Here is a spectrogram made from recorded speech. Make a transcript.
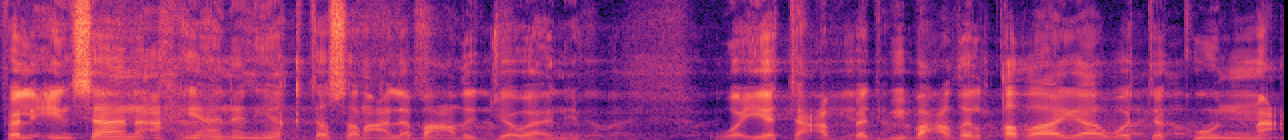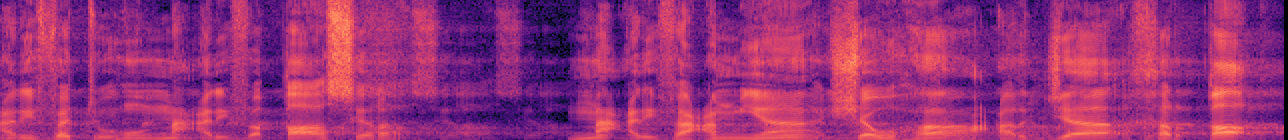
فالإنسان أحيانا يقتصر على بعض الجوانب ويتعبد ببعض القضايا وتكون معرفته معرفة قاصرة. معرفة عمياء شوهاء عرجاء خرقاء.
